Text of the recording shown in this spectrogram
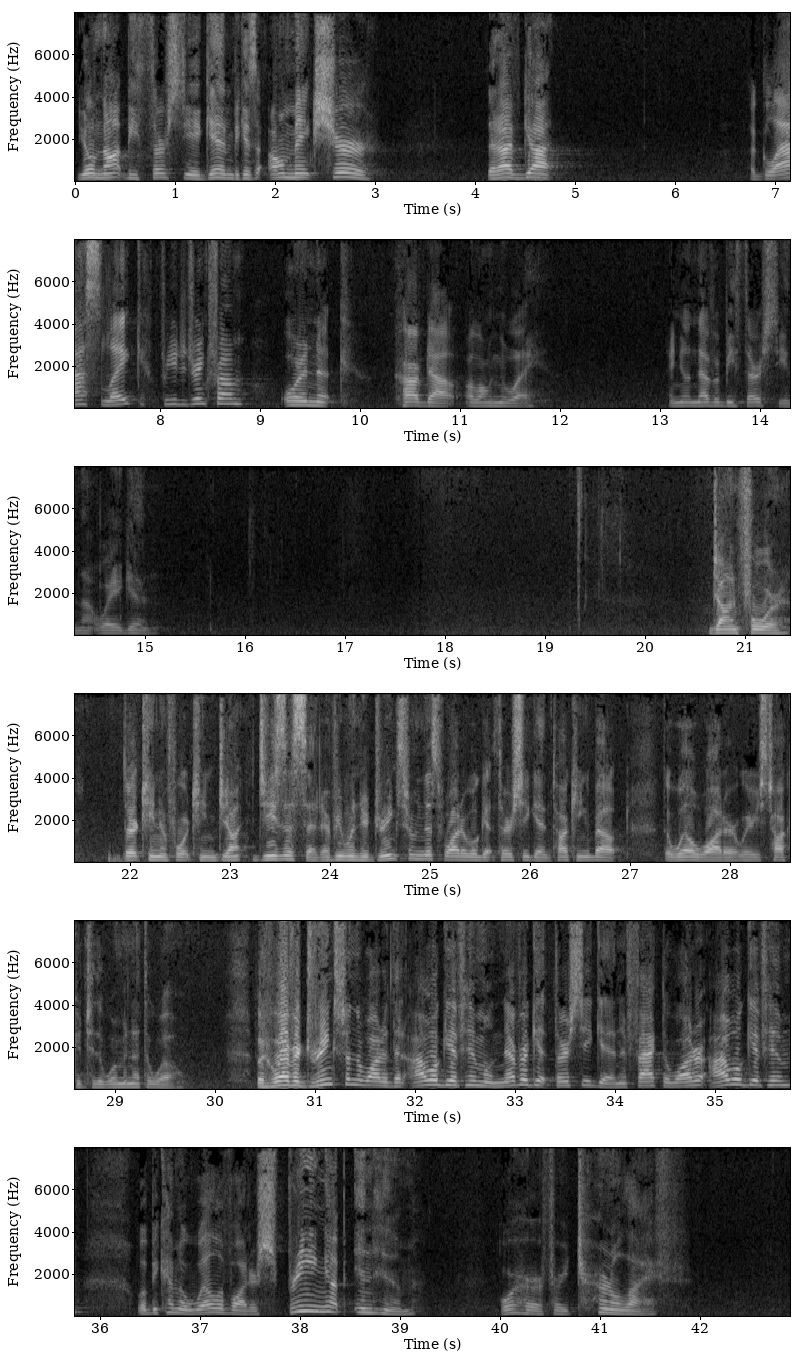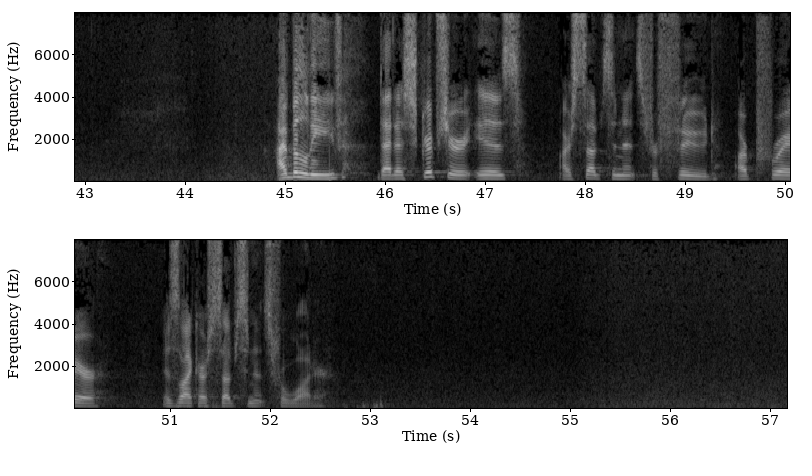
You'll not be thirsty again because I'll make sure that I've got a glass lake for you to drink from or a nook carved out along the way. And you'll never be thirsty in that way again. John 4 13 and 14, Jesus said, Everyone who drinks from this water will get thirsty again, talking about the well water, where he's talking to the woman at the well. But whoever drinks from the water that I will give him will never get thirsty again. In fact, the water I will give him will become a well of water springing up in him or her for eternal life. I believe that as Scripture is our substance for food, our prayer is like our substance for water.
